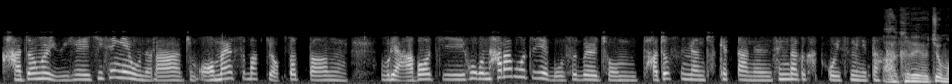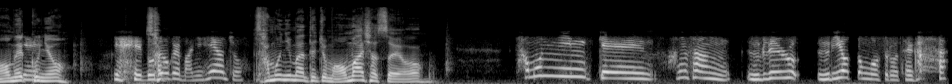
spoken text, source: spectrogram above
가정을 위해 희생해 오느라 좀 엄할 수밖에 없었던 우리 아버지 혹은 할아버지의 모습을 좀 봐줬으면 좋겠다는 생각을 갖고 있습니다. 아 그래요, 좀 엄했군요. 예, 예 노력을 사, 많이 해야죠. 사모님한테 좀 엄하셨어요. 사모님께 항상 의리, 의리였던 것으로 제가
